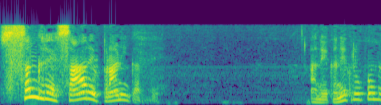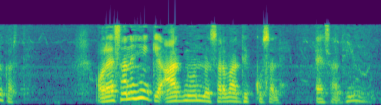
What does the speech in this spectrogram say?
संग्रह सारे प्राणी करते अनेक अनेक रूपों में करते और ऐसा नहीं कि आदमी उनमें सर्वाधिक कुशल है। ऐसा भी नहीं।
